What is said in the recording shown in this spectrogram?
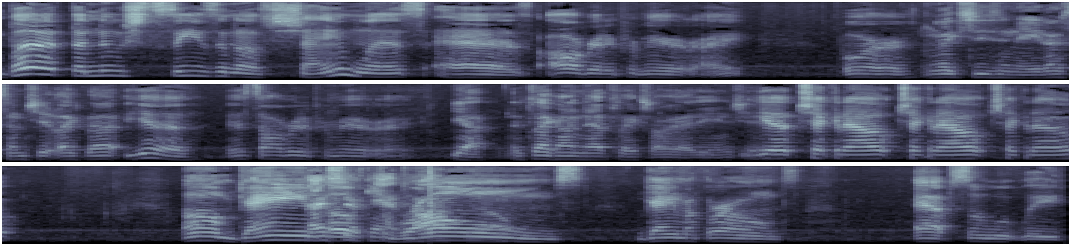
But the new season of Shameless has already premiered, right? Or Like season eight or some shit like that. yeah, it's already premiered, right? Yeah, it's like on Netflix already and shit. Yeah, check it out, check it out, check it out. Um, Game still of can't talk, Thrones. Game of Thrones. Absolutely.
